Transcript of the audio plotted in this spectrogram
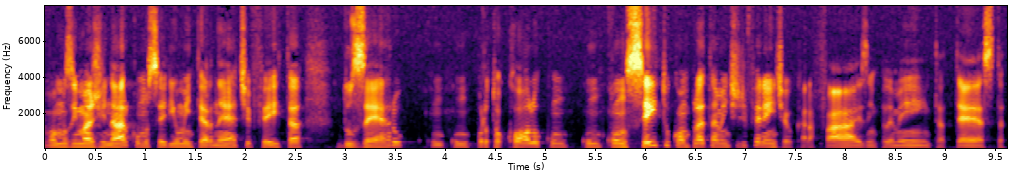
vamos imaginar como seria uma internet feita do zero com, com um protocolo com, com, um conceito completamente diferente aí o cara faz implementa testa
